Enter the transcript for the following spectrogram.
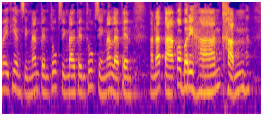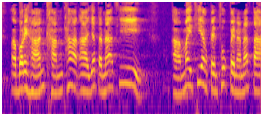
ไม่เที่ยงสิ่งนั้นเป็นทุกข์สิ่งใดเป็นทุกข์สิ่งนั้นแหละเป็นอนัตตาก็บริหารขัน บริหารขันธาตุอายตนะที่ไม่เที่ยงเป็นทุกข์เป็นอนัตตา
